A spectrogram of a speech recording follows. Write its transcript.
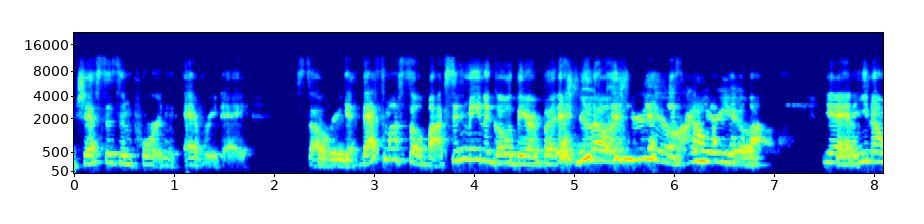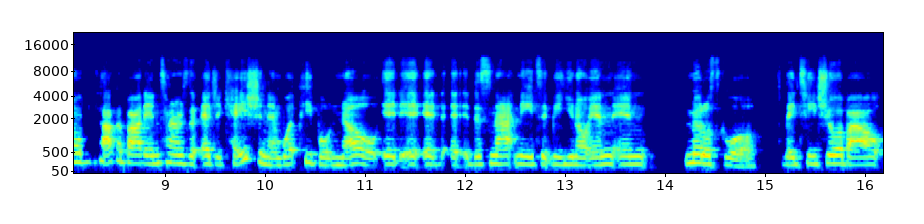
just as important every day so yeah, that's my soapbox. Didn't mean to go there but no, you know i hear you. i hear you. yeah, and you know when we talk about it in terms of education and what people know it, it it it does not need to be you know in in middle school. They teach you about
